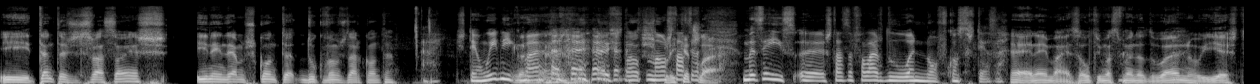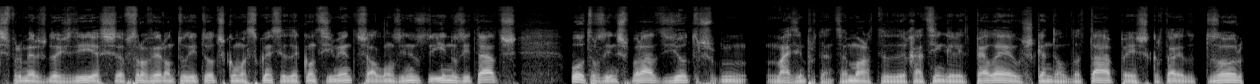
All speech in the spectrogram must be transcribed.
E tantas distrações e nem demos conta do que vamos dar conta? Isto é um enigma. não, não estás lá. Mas é isso, uh, estás a falar do ano novo, com certeza. É, nem mais. A última semana do ano e estes primeiros dois dias absorveram tudo e todos com uma sequência de acontecimentos, alguns inusitados, outros inesperados e outros hum, mais importantes. A morte de Ratzinger e de Pelé, o escândalo da TAP, a ex-secretária do Tesouro,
